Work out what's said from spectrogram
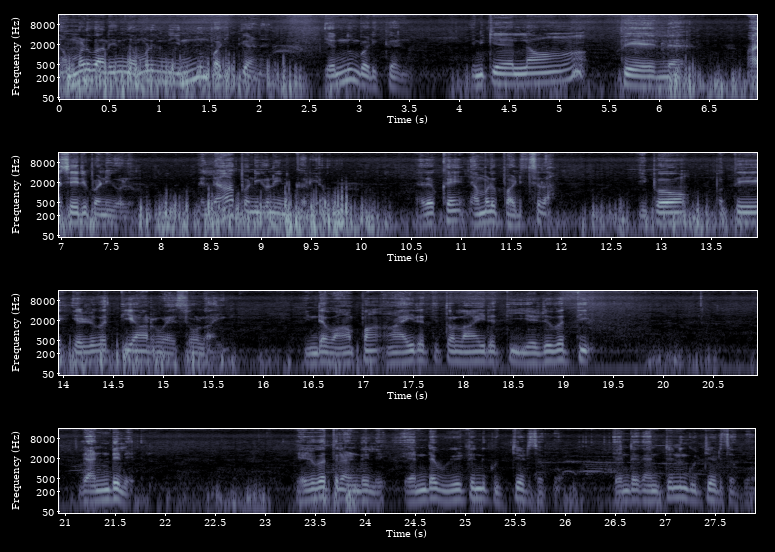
നമ്മൾ പറയുന്നത് നമ്മൾ ഇന്നും പഠിക്കുകയാണ് എന്നും പഠിക്കുകയാണ്. എനിക്ക് എല്ലാ പിന്നെ ആശാരി പണികളും എല്ലാ പണികളും എനിക്കറിയാം. അതൊക്കെ നമ്മൾ പഠിച്ചതാണ് ഇപ്പോൾ പത്ത് എഴുപത്തിയാറ് വയസ്സോളമായി എന്റെ വാപ്പ ആയിരത്തി തൊള്ളായിരത്തി എഴുപത്തി രണ്ടിൽ എഴുപത്തിരണ്ടിൽ എന്റെ വീട്ടിന് കുറ്റിയടിച്ചപ്പോൾ എന്റെ കിണറ്റിനും കുറ്റിയടിച്ചപ്പോൾ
